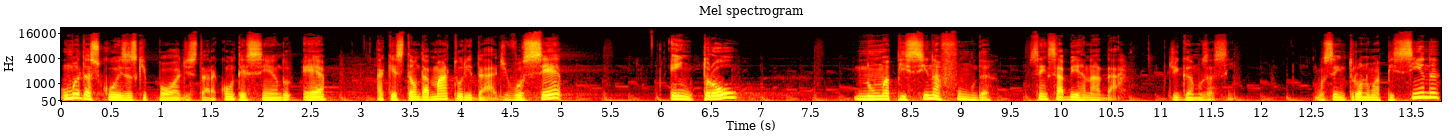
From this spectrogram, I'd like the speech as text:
Uma das coisas que pode estar acontecendo é a questão da maturidade. Você entrou numa piscina funda, sem saber nadar, digamos assim. Você entrou numa piscina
